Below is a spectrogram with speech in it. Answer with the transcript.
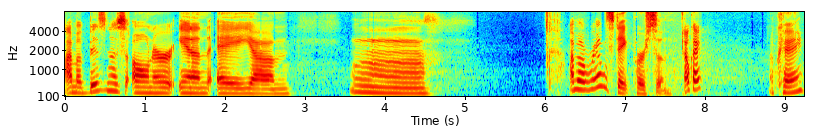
I'm a business owner in a, um, mm, I'm a real estate person. Okay. Okay.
